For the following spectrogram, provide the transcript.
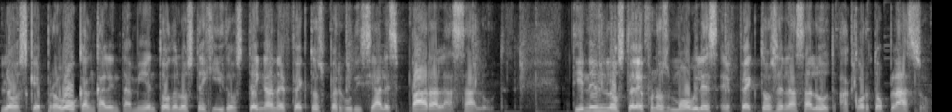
los que provocan calentamiento de los tejidos, tengan efectos perjudiciales para la salud. ¿Tienen los teléfonos móviles efectos en la salud a corto plazo?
